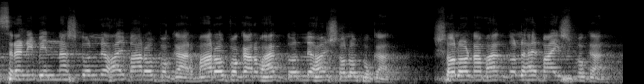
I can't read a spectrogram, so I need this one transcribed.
শ্রেণি বিন্যাস করলে হয় বারো প্রকার। বারো প্রকার ভাগ করলে হয় ষোলো প্রকার। ষোলোটা ভাগ করলে হয় বাইশ প্রকার।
